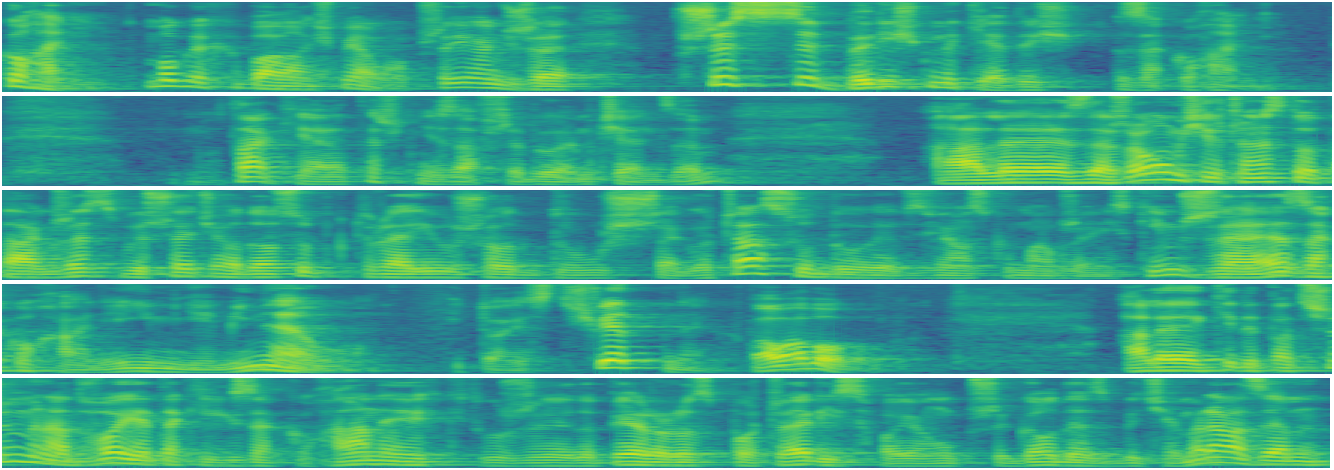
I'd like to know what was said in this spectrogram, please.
Kochani, mogę chyba śmiało przyjąć, że wszyscy byliśmy kiedyś zakochani. No tak, ja też nie zawsze byłem księdzem, ale zdarzało mi się często także słyszeć od osób, które już od dłuższego czasu były w związku małżeńskim, że zakochanie im nie minęło. I to jest świetne, chwała Bogu. Ale kiedy patrzymy na dwoje takich zakochanych, którzy dopiero rozpoczęli swoją przygodę z byciem razem,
